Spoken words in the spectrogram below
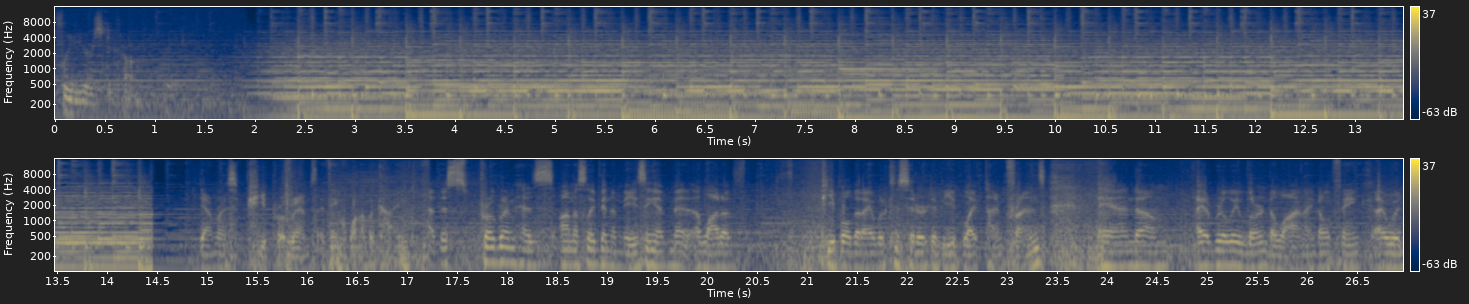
for years to come. The programs, I think, one of a kind. Uh, This program has honestly been amazing. I've met a lot of people that I would consider to be lifetime friends, and um, I really learned a lot, and I don't think I would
